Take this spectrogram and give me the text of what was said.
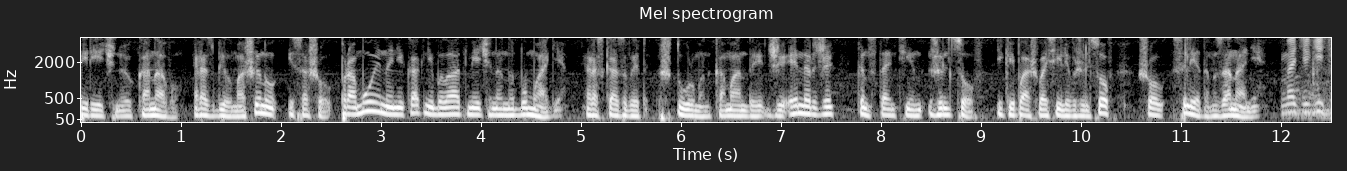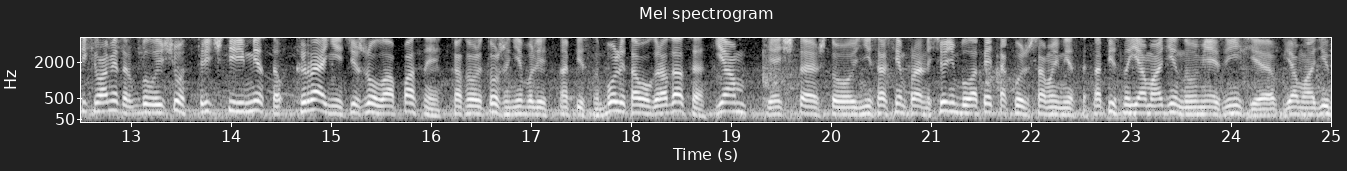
поперечную канаву. Разбил машину и сошел. Промоина никак не была отмечена на бумаге рассказывает штурман команды G-Energy Константин Жильцов. Экипаж Васильев Жильцов шел следом за Нани. На этих 10 километрах было еще 3-4 места крайне тяжело опасные, которые тоже не были написаны. Более того, градация ям, я считаю, что не совсем правильно. Сегодня было опять такое же самое место. Написано яма 1, но вы меня извините, яма 1,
